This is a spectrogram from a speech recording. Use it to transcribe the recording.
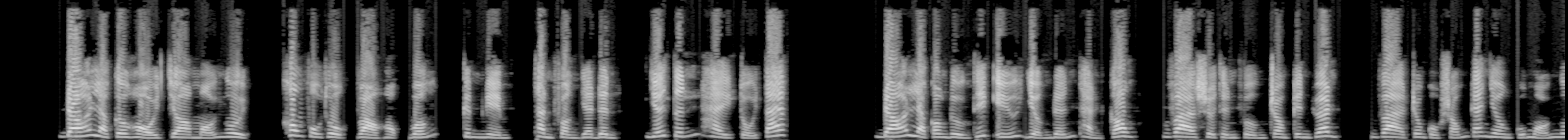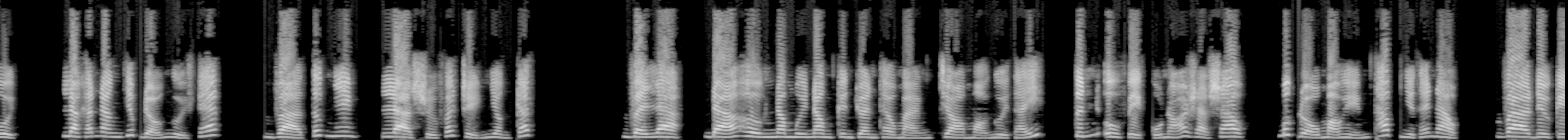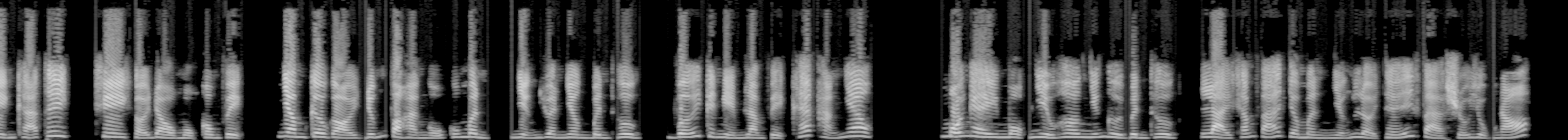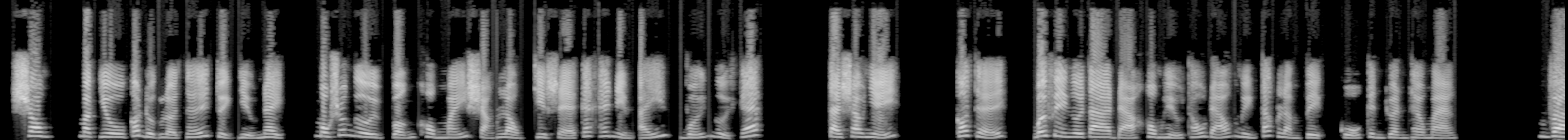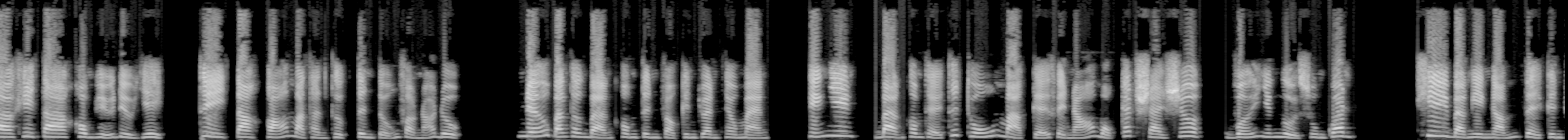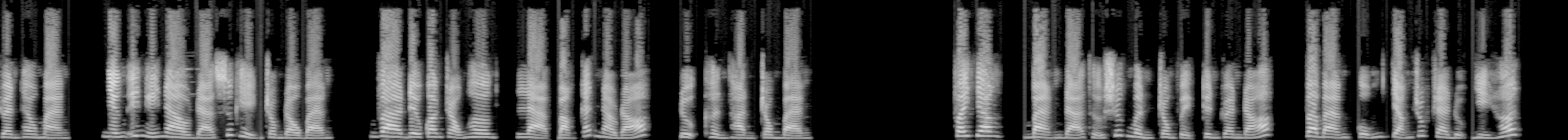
Đó là cơ hội cho mỗi người, không phụ thuộc vào học vấn, kinh nghiệm, thành phần gia đình, giới tính hay tuổi tác. Đó là con đường thiết yếu dẫn đến thành công và sự thịnh vượng trong kinh doanh và trong cuộc sống cá nhân của mỗi người, là khả năng giúp đỡ người khác và tất nhiên là sự phát triển nhân cách Vậy là đã hơn 50 năm kinh doanh theo mạng cho mọi người thấy tính ưu việt của nó ra sao, mức độ mạo hiểm thấp như thế nào và điều kiện khả thi khi khởi đầu một công việc nhằm kêu gọi đứng vào hàng ngũ của mình những doanh nhân bình thường với kinh nghiệm làm việc khác hẳn nhau. Mỗi ngày một nhiều hơn những người bình thường lại khám phá cho mình những lợi thế và sử dụng nó. Song, mặc dù có được lợi thế tuyệt diệu này, một số người vẫn không mấy sẵn lòng chia sẻ các khái niệm ấy với người khác. Tại sao nhỉ? Có thể bởi vì người ta đã không hiểu thấu đáo nguyên tắc làm việc của kinh doanh theo mạng. Và khi ta không hiểu điều gì, thì ta khó mà thành thực tin tưởng vào nó được. Nếu bản thân bạn không tin vào kinh doanh theo mạng, hiển nhiên bạn không thể thích thú mà kể về nó một cách sai sưa với những người xung quanh. Khi bạn nghiền ngẫm về kinh doanh theo mạng, những ý nghĩ nào đã xuất hiện trong đầu bạn, và điều quan trọng hơn là bằng cách nào đó được hình thành trong bạn. Phải chăng bạn đã thử sức mình trong việc kinh doanh đó và bạn cũng chẳng rút ra được gì hết,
